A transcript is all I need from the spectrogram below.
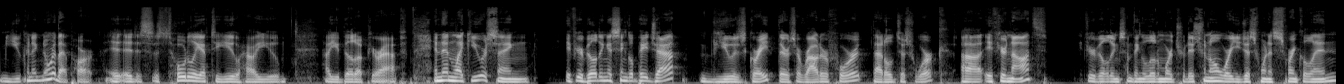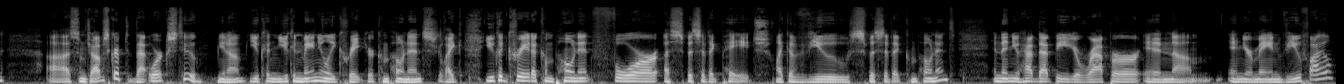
you can ignore that part. It, it's, totally up to you how you how you build up your app. And then, like you were saying, if you're building a single page app, Vue is great. There's a router for it that'll just work. Uh, if you're not, if you're building something a little more traditional where you just want to sprinkle in uh, some JavaScript, that works too. You know, you can you can manually create your components. Like you could create a component for a specific page, like a view specific component, and then you have that be your wrapper in um, in your main view file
